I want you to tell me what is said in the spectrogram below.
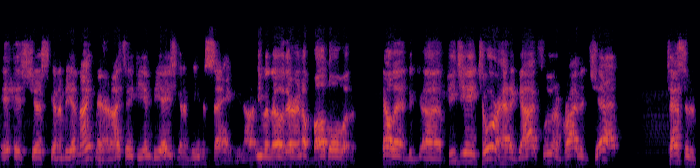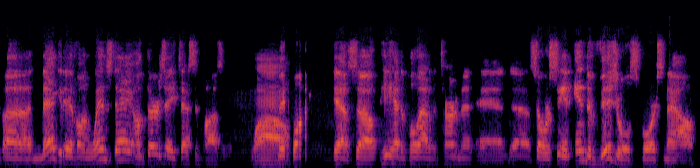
it, it's just going to be a nightmare. And I think the NBA is going to be the same. You know, even though they're in a bubble. With, hell, that the uh, PGA Tour had a guy flew in a private jet, tested uh, negative on Wednesday. On Thursday, he tested positive. Wow. Yeah, so he had to pull out of the tournament, and uh, so we're seeing individual sports now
